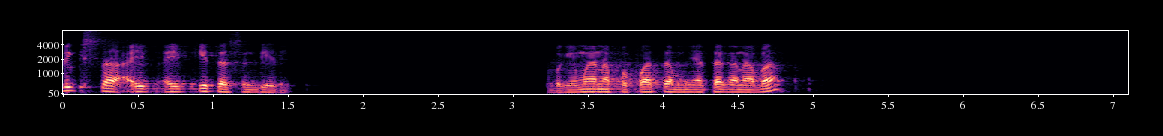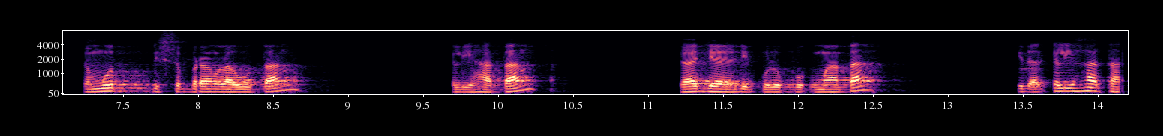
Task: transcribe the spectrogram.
periksa aib-aib kita sendiri. Bagaimana pepatah menyatakan apa? Semut di seberang lautan kelihatan, gajah di pelupuk mata tidak kelihatan,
